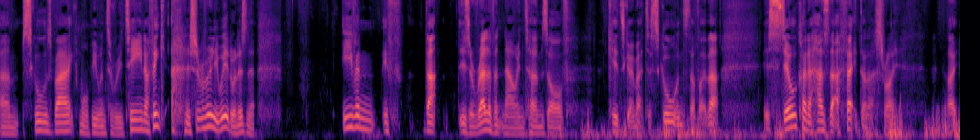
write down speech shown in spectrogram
um, school's back, more people into routine. I think it's a really weird one, isn't it? Even if that is irrelevant now in terms of kids going back to school and stuff like that, it still kind of has that effect on us, right? Like,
